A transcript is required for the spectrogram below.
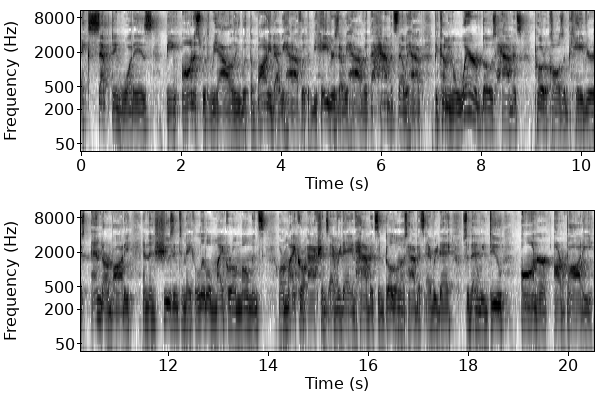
Accepting what is, being honest with reality, with the body that we have, with the behaviors that we have, with the habits that we have, becoming aware of those habits, protocols, and behaviors and our body, and then choosing to make little micro moments or micro actions every day and habits and build on those habits every day so then we do honor our body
